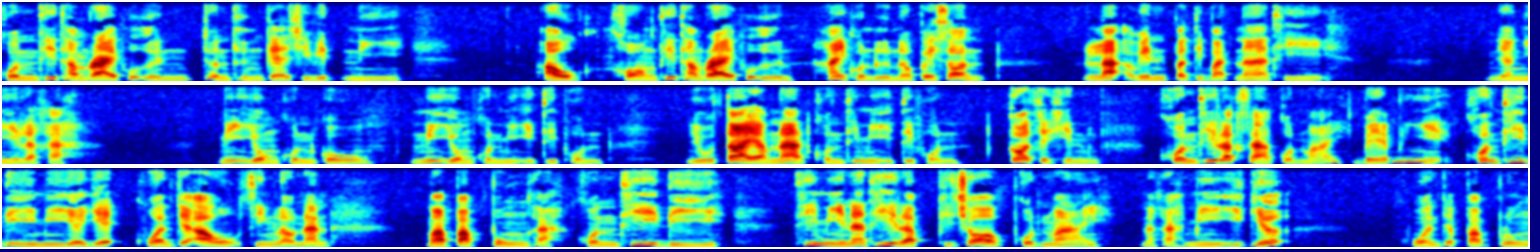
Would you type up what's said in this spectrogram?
คนที่ทำร้ายผู้อื่นจนถึงแก่ชีวิตหนี เอาของที่ทำร้ายผู้อื่น ให้คนอื่นเอาไปซ่อน ละเว้นปฏิบัติหน้าที่ อย่างนี้แหละค่ะ นิยมคนโกง นิยมคนมีอิทธิพล อยู่ใต้อำนาจคนที่มีอิทธิพล ก็จะเห็นคนที่รักษากฎหมายแบบนี้ คนที่ดีมีเยอะแยะ ควรจะเอาสิ่งเหล่านั้น มาปรับปรุงค่ะ คนที่ดีที่มีหน้าที่รับผิดชอบกฎหมายนะคะ มีอีกเยอะ ควรจะปรับปรุง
